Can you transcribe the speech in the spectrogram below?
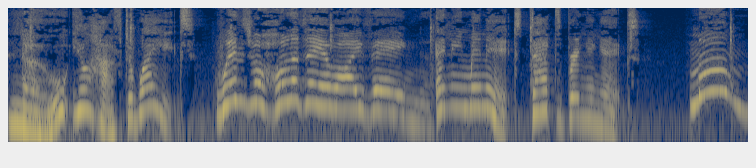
No, you'll have to wait. When's the holiday arriving? Any minute. Dad's bringing it. Mum!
